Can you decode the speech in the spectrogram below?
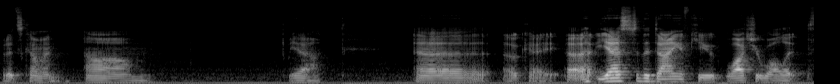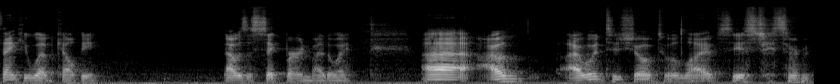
but it's coming. Um, yeah. Uh, okay. Uh, yes to the dying of cute. Watch your wallet. Thank you, Web Kelpie. That was a sick burn, by the way. Uh, I would I would to show up to a live CSJ sermon.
